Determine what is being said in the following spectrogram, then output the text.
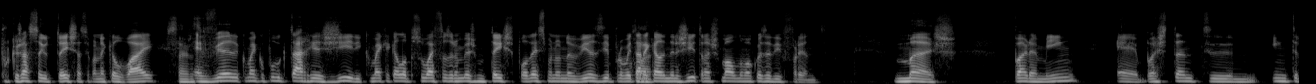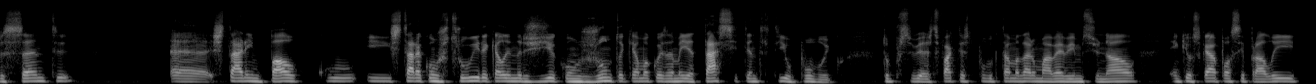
porque eu já sei o texto, já sei para onde é que ele vai, Certo? é ver como é que o público está a reagir e como é que aquela pessoa vai fazer o mesmo texto pela décima nona vez e aproveitar Claro. aquela energia e transformá-lo numa coisa diferente. Mas, para mim, é bastante interessante estar em palco e estar a construir aquela energia conjunta que é uma coisa meio tácita entre ti e o público. Tu percebes, de facto, este público está-me a dar uma bebe emocional em que eu se calhar posso ir para ali,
